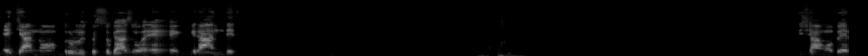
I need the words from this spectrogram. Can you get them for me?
è che hanno, Bruno in questo caso è grande diciamo per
